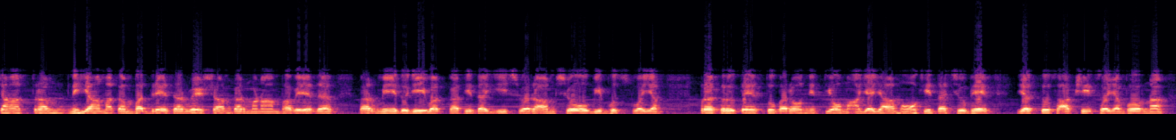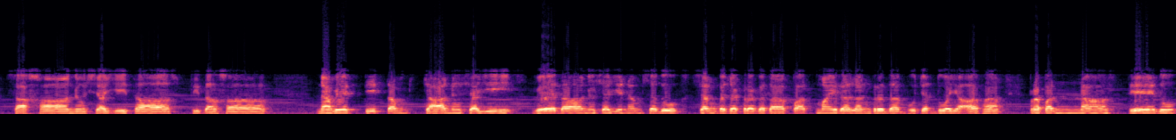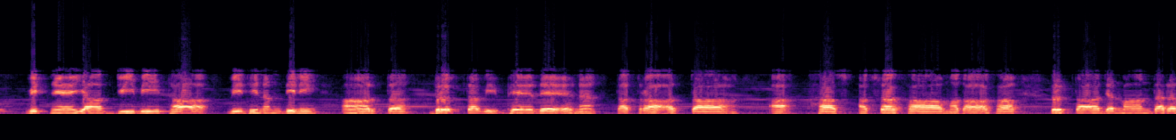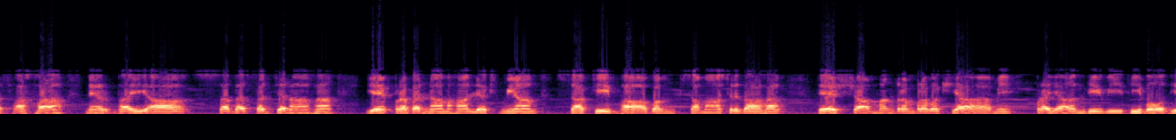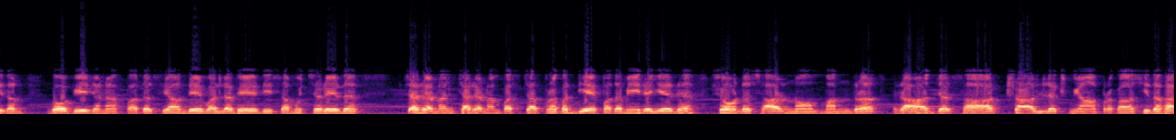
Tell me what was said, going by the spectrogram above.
शास्त्रं नियामकं भद्रे सर्वेषां कर्मणां भवेद्। कर्मीदुजीवकथित ईश्वरांशो विभुस्वयं प्रकृतेस्तु परो नित्यो मायया मोहितशुभे यस्तु साक्षी स्वयं पूर्ण सहानुशयिता स्थितः। न वेत्ति तं चानुशयी वेदानुशयिनं सदु शङ्खचक्रगदा पद्मैरलङ्कृतभुजद्वयाः प्रपन्नास्तेदु विज्ञेयाद्विविधा विधिनन्दिनि आर्तदृप्तविभेदेन तत्रार्ता असहामदाः तृप्ता जन्मान्तरसः निर्भया सदसज्जनाः ये प्रपन्नामहालक्ष्म्यां सखीभावं समाश्रिताः तेषां मन्त्रं प्रवक्ष्यामि प्रयान्ति विधिबोधितं गोपीजनपदस्यान्दे वल्लभेदि समुच्चरेद। चरणं चरणं पश्चात् प्रपद्ये पदमीरयेद। षोडशार्णो मन्त्रराजसाक्षाल्लक्ष्म्या प्रकाशितः।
